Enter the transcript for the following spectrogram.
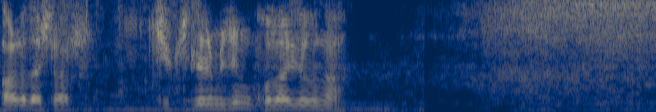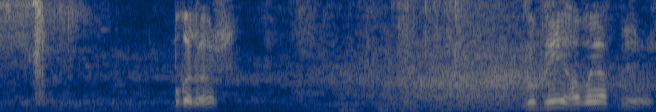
Arkadaşlar çiftçilerimizin kolaylığına bu kadar. Gübreyi havaya atmıyoruz.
